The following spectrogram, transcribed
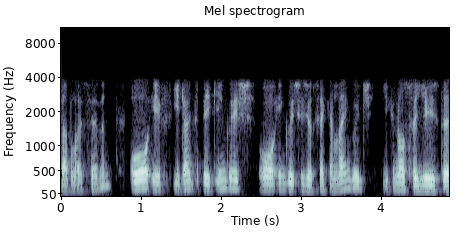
007 or if you don't speak English or English is your second language, you can also use the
